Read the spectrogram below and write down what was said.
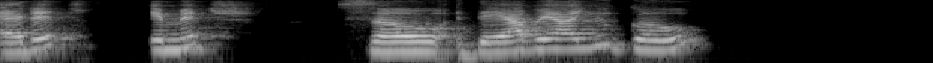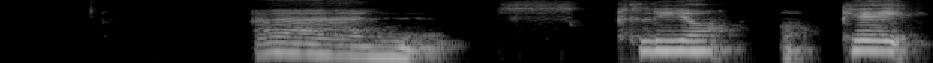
edit image. So there where you go. And clear, okay,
